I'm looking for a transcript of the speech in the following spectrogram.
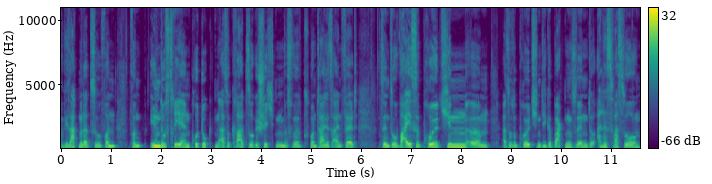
wie sagt man dazu, von, von industriellen Produkten, also gerade so Geschichten, was mir spontan jetzt einfällt, sind so weiße Brötchen, ähm, also so Brötchen, die gebacken sind, alles was so,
